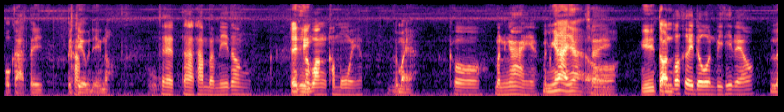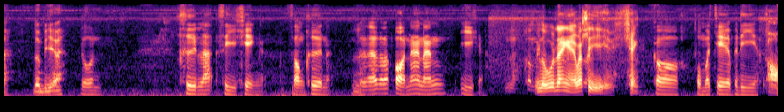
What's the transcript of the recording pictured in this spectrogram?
โอกาสไปไปเจอมันเองเนาะแต่ถ้าทำแบบนี้ต้องใจถึงระวังขโมยครับทำไมอะก็มันง่ายอะมันง่ายใช่ไหมใช่อ๋องี้ตอนผมก็เคยโดนปีที่แล้วเหรอโดนไปเยอะไหมโดน คืนละสี่เข่งอะสองคืนอะเหรอ แล้วแล้วก่อนหน้านั้นอีกอะรู้ได้ไงว่าสี่แข่งก็ผมมาเจอพอดีอะอ๋อ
